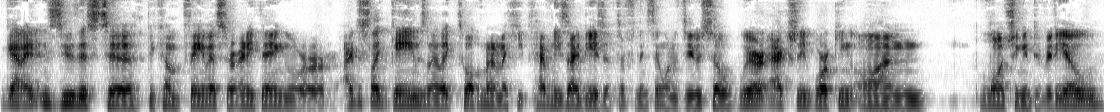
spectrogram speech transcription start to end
again, I didn't do this to become famous or anything, or I just like games and I like talking about it and I keep having these ideas of different things I want to do. So we're actually working on launching into video,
